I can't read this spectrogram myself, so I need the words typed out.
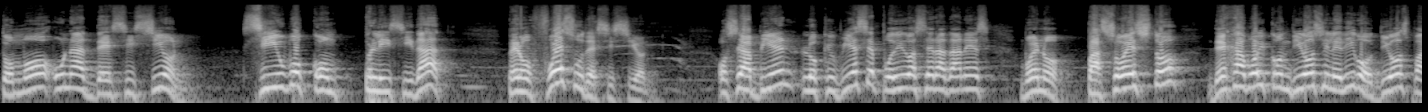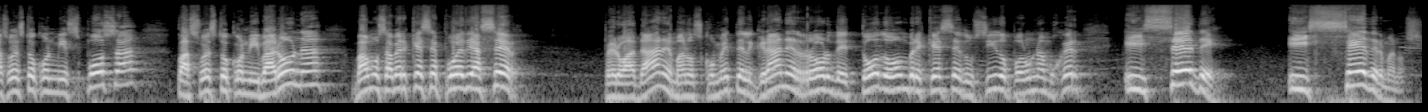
tomó una decisión. Sí hubo complicidad, pero fue su decisión. O sea, bien, lo que hubiese podido hacer Adán es, bueno, pasó esto, deja voy con Dios y le digo, Dios, pasó esto con mi esposa, pasó esto con mi varona, vamos a ver qué se puede hacer. Pero Adán, hermanos, comete el gran error de todo hombre que es seducido por una mujer y cede, y cede, hermanos.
